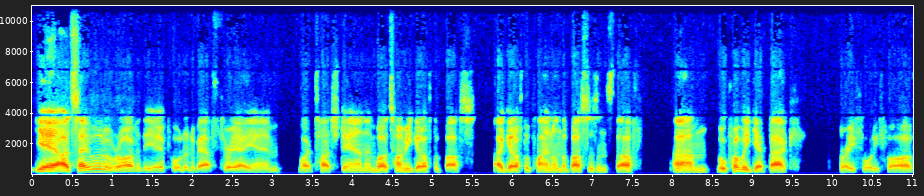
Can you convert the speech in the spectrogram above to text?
Yeah, I'd say we'll arrive at the airport at about three a.m. Like touchdown, and by the time you get off the bus, I get off the plane on the buses and stuff. Um, we'll probably get back three forty-five,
